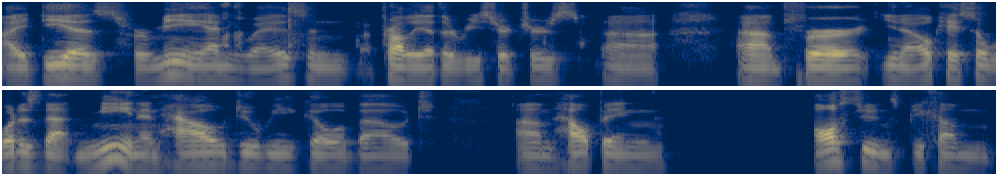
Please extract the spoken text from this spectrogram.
ideas for me anyways and probably other researchers uh, uh, for you know okay so what does that mean? And how do we go about um, helping all students become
